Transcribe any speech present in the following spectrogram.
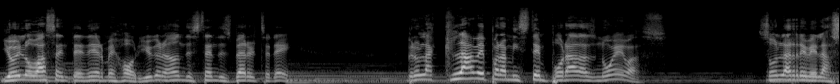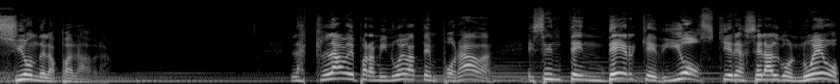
Y hoy lo vas a entender mejor. You're going to understand this better today. Pero la clave para mis temporadas nuevas son la revelación de la palabra. La clave para mi nueva temporada es entender que Dios quiere hacer algo nuevo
